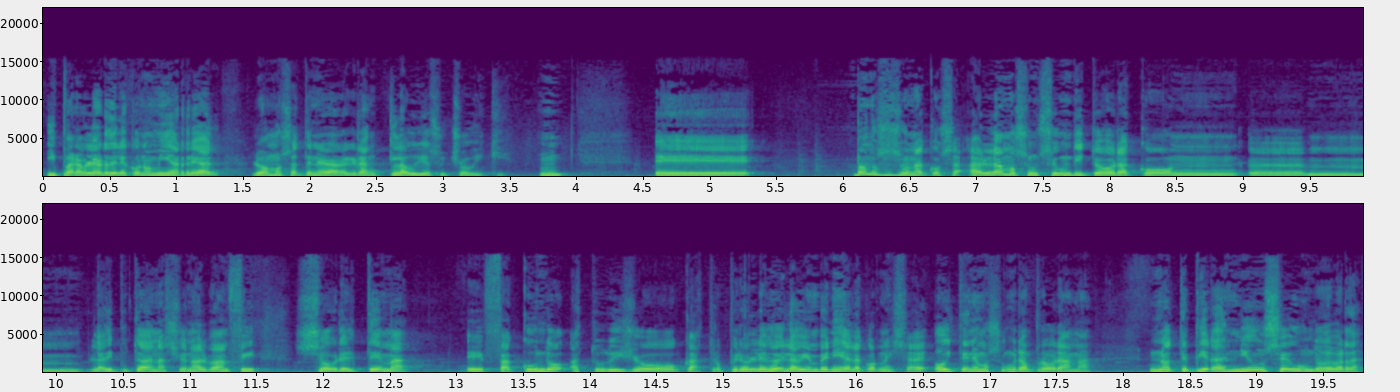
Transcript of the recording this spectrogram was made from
Y para hablar de la economía real, lo vamos a tener al gran Claudio Suchovicki. Eh, vamos a hacer una cosa. Hablamos un segundito ahora con eh, la diputada nacional Banfi sobre el tema eh, Facundo Astudillo Castro. Pero les doy la bienvenida a la cornisa. ¿eh? Hoy tenemos un gran programa. No te pierdas ni un segundo, de verdad.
